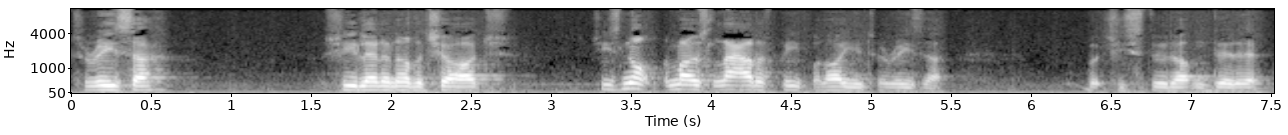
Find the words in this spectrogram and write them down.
Teresa, she led another charge. She's not the most loud of people, are you, Teresa? But she stood up and did it.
